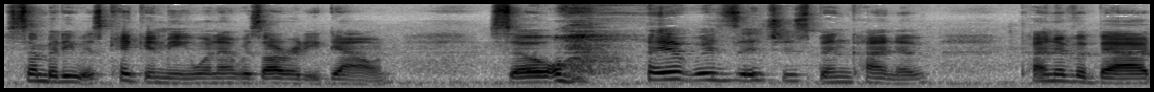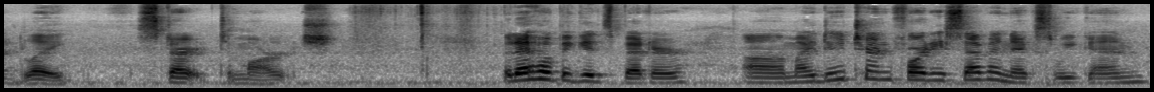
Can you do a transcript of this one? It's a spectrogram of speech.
somebody was kicking me when i was already down so it was it's just been kind of kind of a bad like start to March. But I hope it gets better. Um, I do turn 47 next weekend,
